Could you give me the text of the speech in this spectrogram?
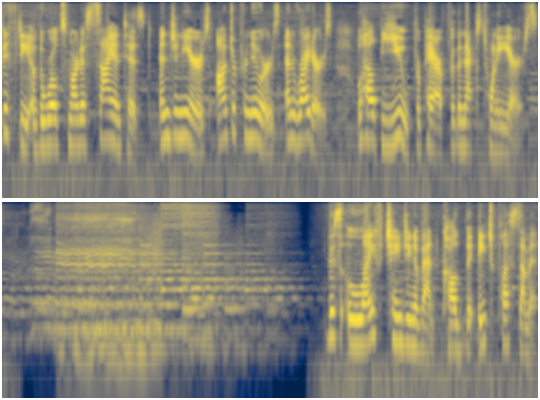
50 of the world's smartest scientists, engineers, entrepreneurs, and writers will help you prepare for the next 20 years. This life-changing event called the H Plus Summit,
